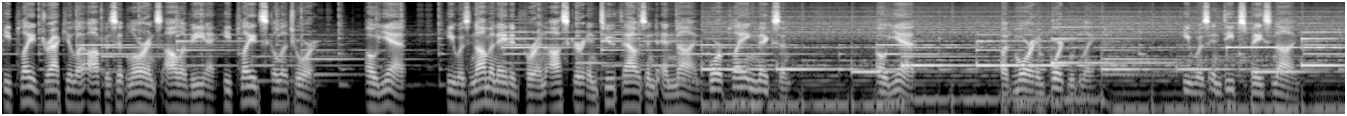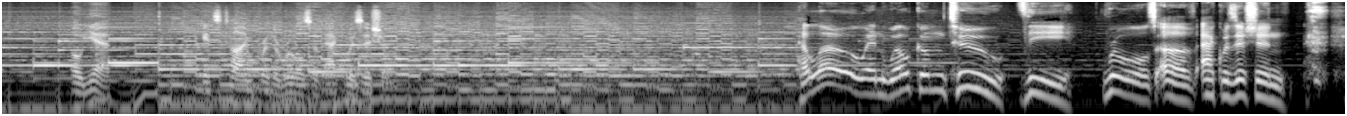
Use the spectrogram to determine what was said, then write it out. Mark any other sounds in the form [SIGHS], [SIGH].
He played Dracula opposite Laurence Olivier. He played Skeletor. Oh yeah, he was nominated for an Oscar in 2009 for playing Nixon. Oh yeah. But more importantly, he was in Deep Space Nine. Oh yeah. It's time for the rules of acquisition. Hello and welcome to the Rules of Acquisition,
